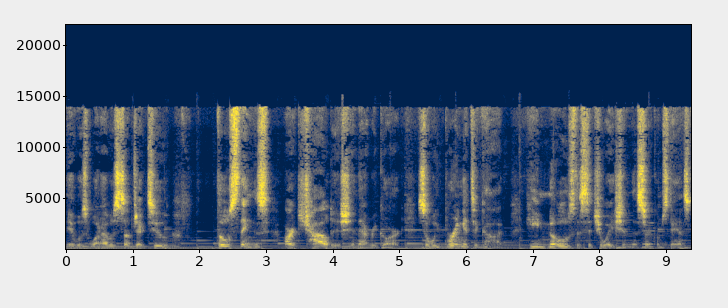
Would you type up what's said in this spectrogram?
it was what I was subject to. Those things are childish in that regard. So we bring it to God. He knows the situation, the circumstance.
